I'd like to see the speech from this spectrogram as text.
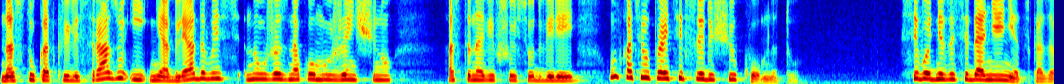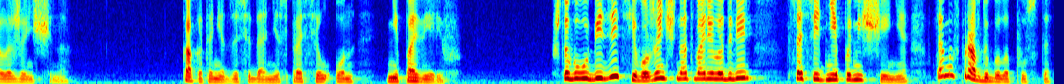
На стук открыли сразу, и, не оглядываясь на уже знакомую женщину, остановившуюся у дверей, он хотел пройти в следующую комнату. «Сегодня заседания нет», — сказала женщина. «Как это нет заседания?» — спросил он, не поверив. Чтобы убедить его, женщина отворила дверь в соседнее помещение. Там и вправду было пусто.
